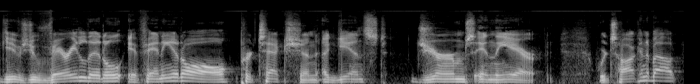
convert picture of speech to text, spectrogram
gives you very little, if any at all, protection against germs in the air. We're talking about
